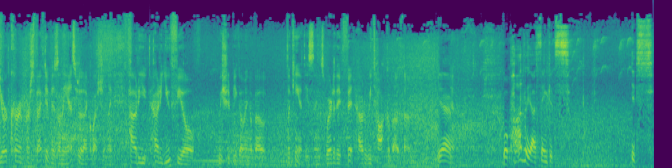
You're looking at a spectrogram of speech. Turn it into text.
your current perspective is on the answer to that question. Like, how do you how do you feel we should be going about looking at these things? Where do they fit? How do we talk about them? Yeah. yeah. Well, partly I think it's it's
